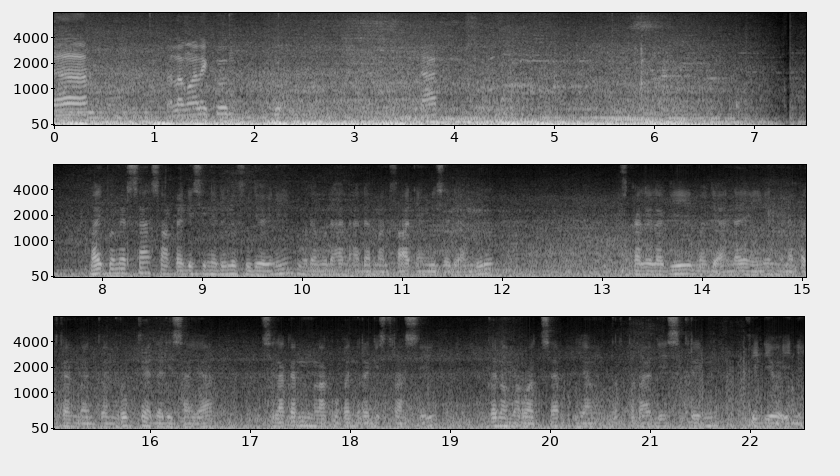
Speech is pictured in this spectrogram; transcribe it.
Ya. Assalamualaikum. Bu. Dah. Baik pemirsa, sampai di sini dulu video ini. Mudah-mudahan ada manfaat yang bisa diambil. Sekali lagi, bagi Anda yang ingin mendapatkan bantuan rukyah dari saya, silakan melakukan registrasi ke nomor WhatsApp yang tertera di screen video ini.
